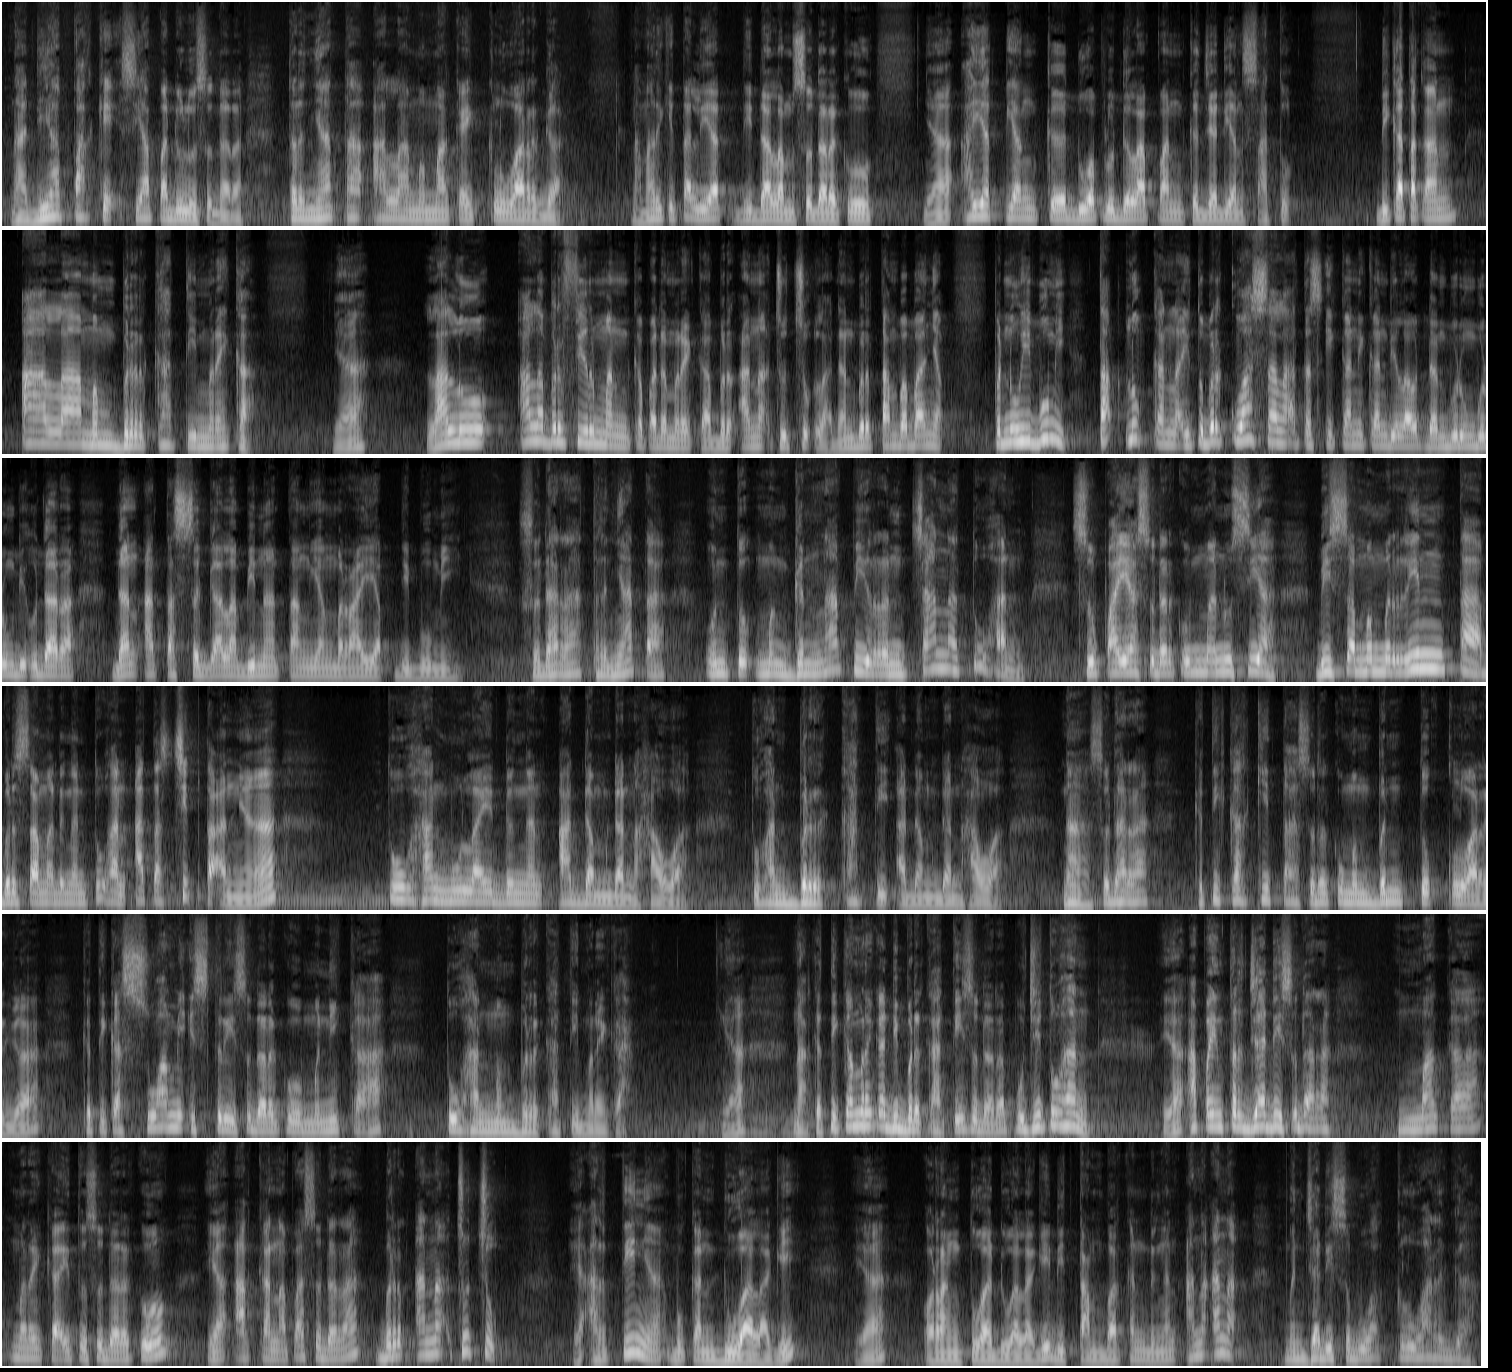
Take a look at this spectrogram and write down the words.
Nah, dia pakai siapa dulu saudara? Ternyata Allah memakai keluarga. Nah, mari kita lihat di dalam saudaraku Ya, ayat yang ke-28 kejadian 1. Dikatakan Allah memberkati mereka. Ya. Lalu Allah berfirman kepada mereka, beranak cuculah dan bertambah banyak. Penuhi bumi, taklukkanlah itu, berkuasalah atas ikan-ikan di laut dan burung-burung di udara dan atas segala binatang yang merayap di bumi. Saudara, ternyata untuk menggenapi rencana Tuhan supaya saudaraku manusia bisa memerintah bersama dengan Tuhan atas ciptaannya Tuhan mulai dengan Adam dan Hawa Tuhan berkati Adam dan Hawa nah saudara ketika kita saudaraku membentuk keluarga ketika suami istri saudaraku menikah Tuhan memberkati mereka Ya. Nah, ketika mereka diberkati, Saudara, puji Tuhan. Ya, apa yang terjadi, Saudara? Maka mereka itu Saudaraku ya akan apa Saudara? beranak cucu. Ya, artinya bukan dua lagi, ya. Orang tua dua lagi ditambahkan dengan anak-anak menjadi sebuah keluarga.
